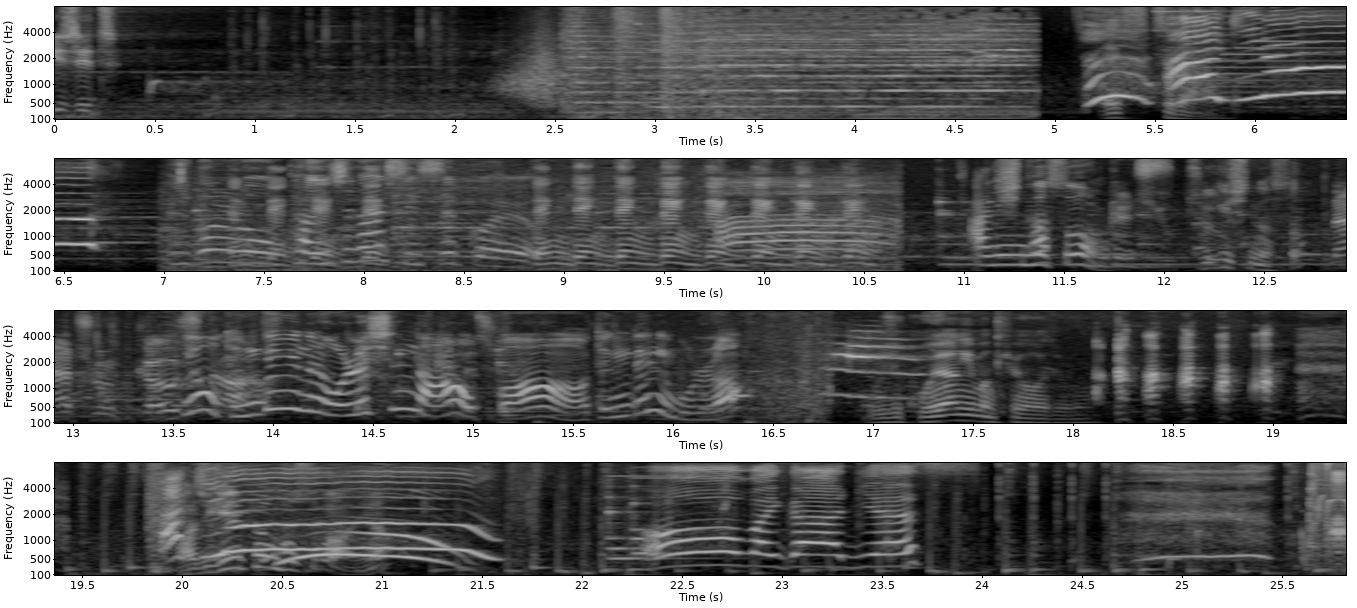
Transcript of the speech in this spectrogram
Is it 엑스트라 이걸로 땡땡땡 변신할 땡. 수 있을 거예요. 땡땡땡땡땡땡땡땡 아닌가? 신났어. 되게 신났어 natural ghost? 야, 댕댕이는 원래 신나, 오빠. 댕댕이 몰라? 요즘 고양이만 키워가지고 아직 1편 보스가 아니야? 오 마이 갓, 예스. 아!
